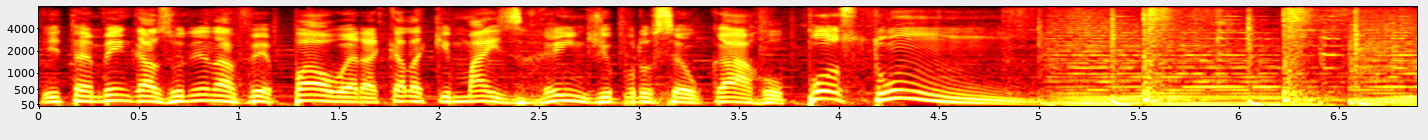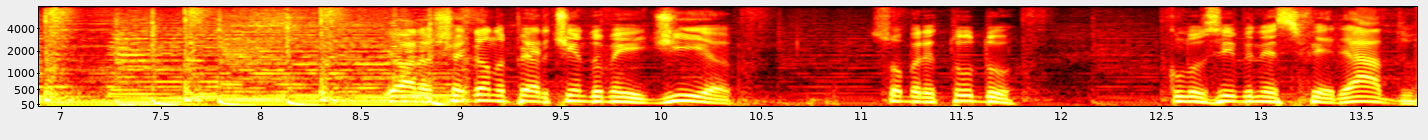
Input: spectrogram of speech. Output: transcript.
E também gasolina V-Power, aquela que mais rende para o seu carro. Posto 1. E olha, chegando pertinho do meio-dia, sobretudo, inclusive nesse feriado,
